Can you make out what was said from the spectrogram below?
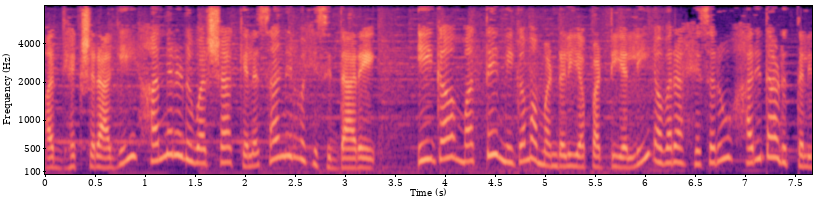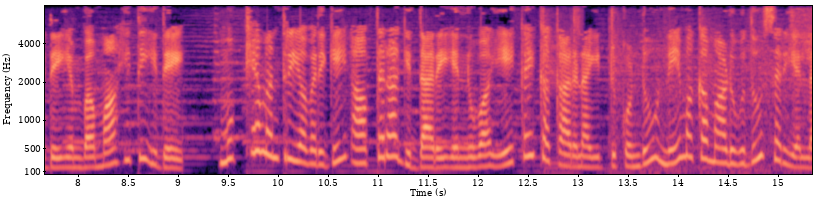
ಅಧ್ಯಕ್ಷರಾಗಿ ಹನ್ನೆರಡು ವರ್ಷ ಕೆಲಸ ನಿರ್ವಹಿಸಿದ್ದಾರೆ. ಈಗ ಮತ್ತೆ ನಿಗಮ ಮಂಡಳಿಯ ಪಟ್ಟಿಯಲ್ಲಿ ಅವರ ಹೆಸರು ಹರಿದಾಡುತ್ತಲಿದೆ ಎಂಬ ಮಾಹಿತಿ ಇದೆ. ಮುಖ್ಯಮಂತ್ರಿಯವರಿಗೆ ಆಪ್ತರಾಗಿದ್ದಾರೆ ಎನ್ನುವ ಏಕೈಕ ಕಾರಣ ಇಟ್ಟುಕೊಂಡು ನೇಮಕ ಮಾಡುವುದು ಸರಿಯಲ್ಲ.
